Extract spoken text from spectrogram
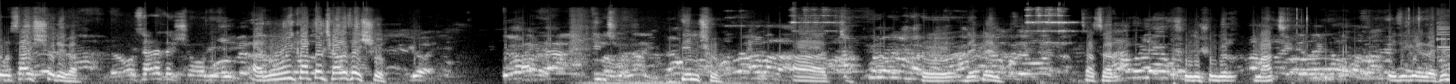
ও চারশো। টাকা। আর রুই কাতল সাড়ে চারশো। তিনশো। আচ্ছা। তো দেখলেন। চাচার সুন্দর সুন্দর মাছ। এদিকে দেখেন,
